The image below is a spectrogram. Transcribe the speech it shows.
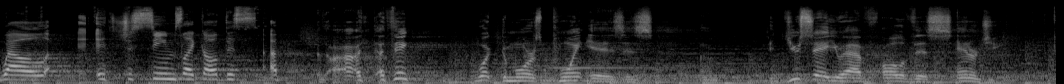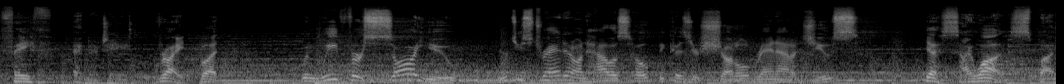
Well, it just seems like all this. Uh, I, I think what Gamora's point is is, um, you say you have all of this energy, Faith energy. right? But when we first saw you, weren't you stranded on Hallis Hope because your shuttle ran out of juice? Yes, I was, but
